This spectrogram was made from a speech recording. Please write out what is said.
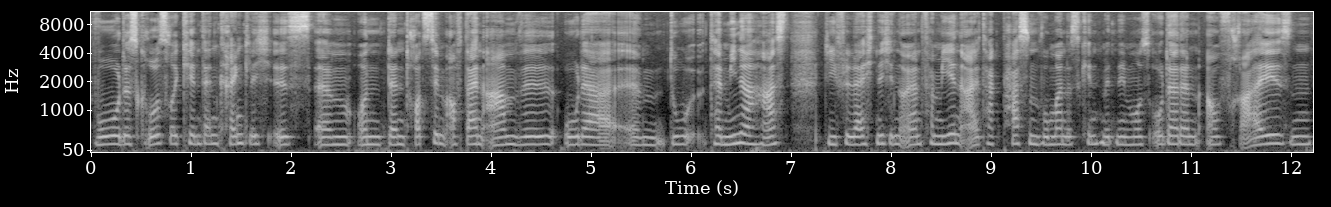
wo das größere Kind dann kränklich ist ähm, und dann trotzdem auf deinen Arm will oder ähm, du Termine hast, die vielleicht nicht in euren Familienalltag passen, wo man das Kind mitnehmen muss oder dann auf Reisen,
